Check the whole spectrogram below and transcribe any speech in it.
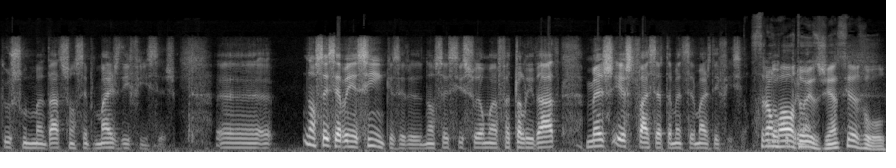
que os segundo mandatos são sempre mais difíceis. Uh, não sei se é bem assim, quer dizer, não sei se isso é uma fatalidade, mas este vai certamente ser mais difícil. Será uma autoexigência, Raul?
